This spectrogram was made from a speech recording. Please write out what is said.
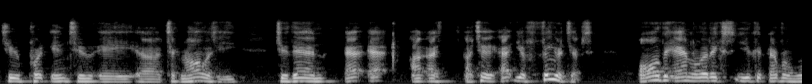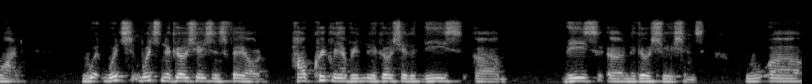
to put into a uh, technology to then, at, at, I, I tell you, at your fingertips, all the analytics you could ever want. Wh- which which negotiations failed? How quickly have we negotiated these um, these uh, negotiations? Uh,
